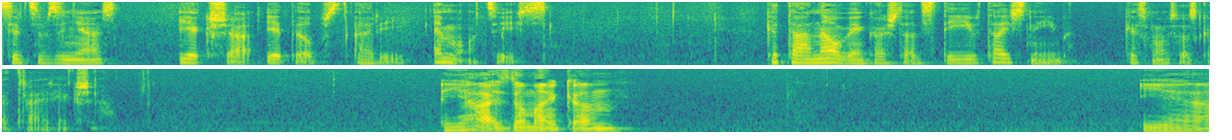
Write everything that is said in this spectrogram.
sirdsapziņās iekšā ietilpst arī emocijas? Ka tā nav vienkārši tāda stīva taisnība, kas mums katrā ir iekšā. Jā, es domāju, ka. Jā.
